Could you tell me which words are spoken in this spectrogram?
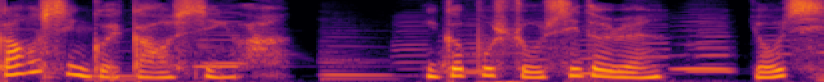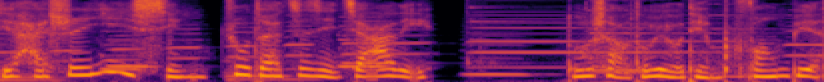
高兴归高兴啊，一个不熟悉的人。尤其还是异性住在自己家里，多少都有点不方便。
